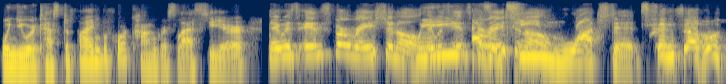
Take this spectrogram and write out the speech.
when you were testifying before Congress last year. It was inspirational. We it was inspirational. as a team watched it. And so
